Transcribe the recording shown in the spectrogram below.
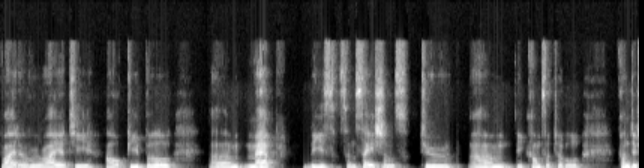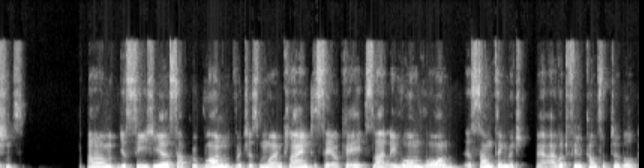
quite a variety how people um, map these sensations to um, the comfortable conditions. Um, you see here subgroup one, which is more inclined to say, okay, slightly warm, warm is something which where I would feel comfortable.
